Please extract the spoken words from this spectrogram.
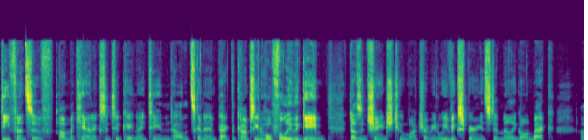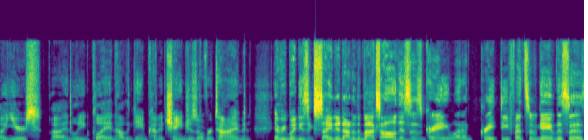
defensive uh, mechanics of 2K19 and how that's going to impact the comp scene. Hopefully, the game doesn't change too much. I mean, we've experienced it, Milly, going back uh, years uh, in league play and how the game kind of changes over time. And everybody's excited out of the box. Oh, this is great. What a great defensive game this is.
